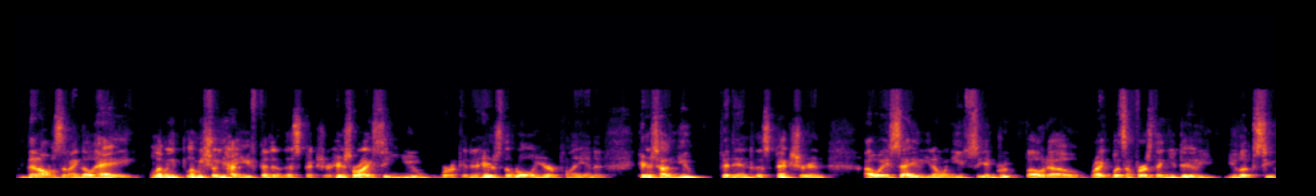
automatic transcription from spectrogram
Then all of a sudden I go, hey, let me let me show you how you fit in this picture. Here's where I see you working, and here's the role you're playing, and here's how you fit into this picture. And I always say, you know, when you see a group photo, right, what's the first thing you do? You, look to see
